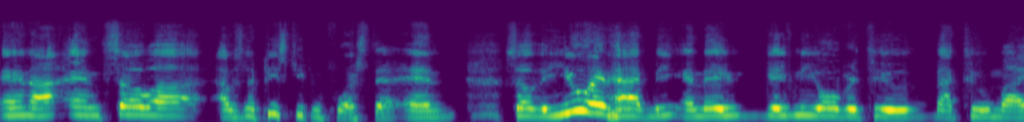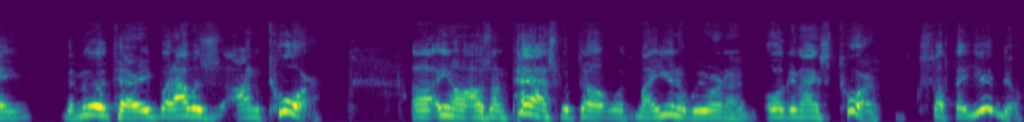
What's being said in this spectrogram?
and uh, and so uh, I was in a peacekeeping force there, and so the UN had me, and they gave me over to back to my the military, but I was on tour. Uh, you know, I was on pass with uh, with my unit. We were on an organized tour, stuff that you do,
